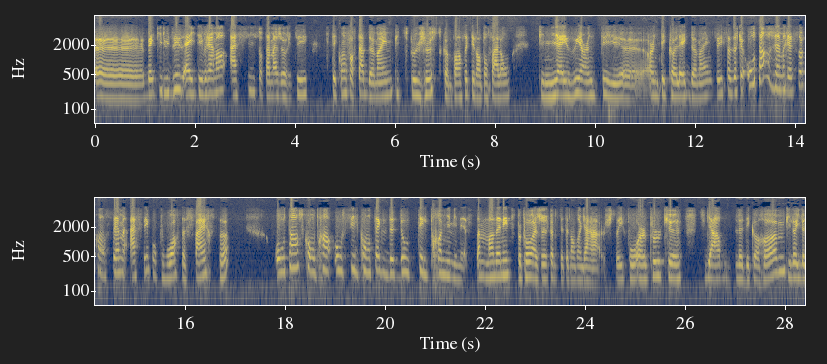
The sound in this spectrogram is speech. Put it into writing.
euh, ben, qui lui disent, hey, t'es vraiment assis sur ta majorité, t'es confortable de même, puis tu peux juste comme penser que t'es dans ton salon, puis niaiser un de tes, euh, un de tes collègues de même. C'est-à-dire que autant j'aimerais ça qu'on s'aime assez pour pouvoir se faire ça, autant je comprends aussi le contexte de doter le premier ministre. À un moment donné, tu peux pas agir comme si tu étais dans un garage. il faut un peu que tu gardes le décorum. Puis là, il l'a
